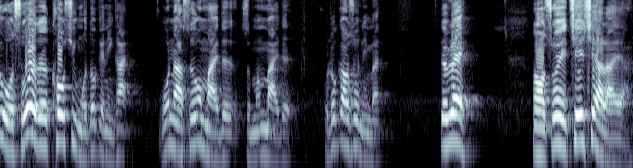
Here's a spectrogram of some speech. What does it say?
为我所有的扣讯我都给你看，我哪时候买的，怎么买的，我都告诉你们，对不对？哦，所以接下来啊。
